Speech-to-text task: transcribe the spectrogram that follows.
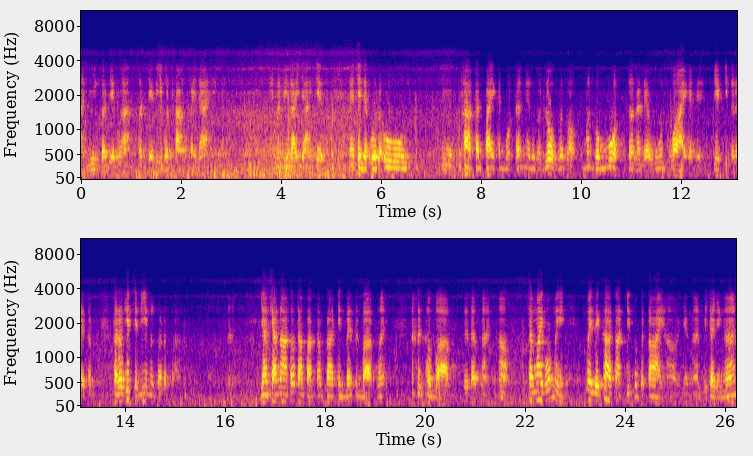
อันนี้ก็เรียกว่ามันจะมีหนทางไปได้ มันมีหลายอย่างเช่นเช่นจะพูดว่าโอ้ ถ้ากันไปกันหมดทั้งเนี่ยมันก็โลกมันก็มันก็หมดตอนนั้นแล้ววุ่นวายกันเนี่ยจะกินอะไรทำถ้าเราคิดเช่นนี้มันก็ลำบากอย่างชาวนาเขาทำปากทำปลากินไปเป็นบาปไหมก็บาปจะทำไงอ้าวทำไมผมไม่ไม่ได้ฆ่าสัตว์กินมันก็ตายอ้าวอย่างนั้นไม่ใช่อย่างนั้น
